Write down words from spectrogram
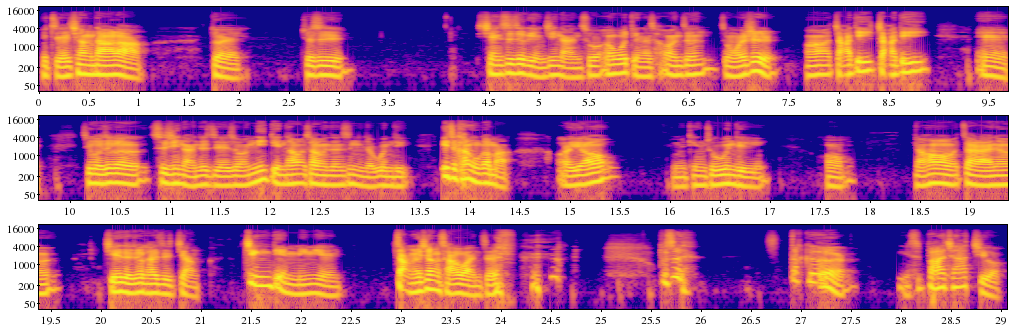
就直接呛他了。对，就是先是这个眼镜男说：“哎，我点个茶碗蒸，怎么回事啊？咋的咋的？”哎，结果这个刺青男就直接说：“你点他茶碗蒸是你的问题，一直看我干嘛？”哎呦，有没听出问题？哦，然后再来呢，接着就开始讲经典名言。长得像茶碗蒸，不是大哥，你是八加九，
